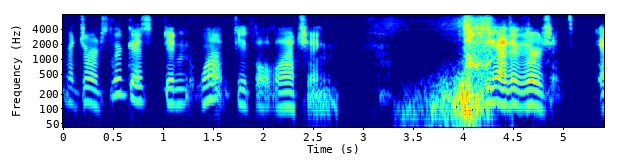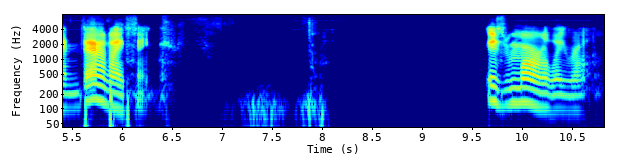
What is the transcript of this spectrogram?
But George Lucas didn't want people watching the other versions. And that, I think, is morally wrong.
